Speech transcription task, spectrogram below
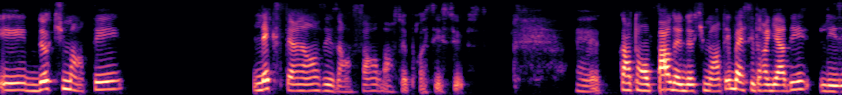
et documenter l'expérience des enfants dans ce processus. Euh, quand on parle de documenter, ben, c'est de regarder les,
